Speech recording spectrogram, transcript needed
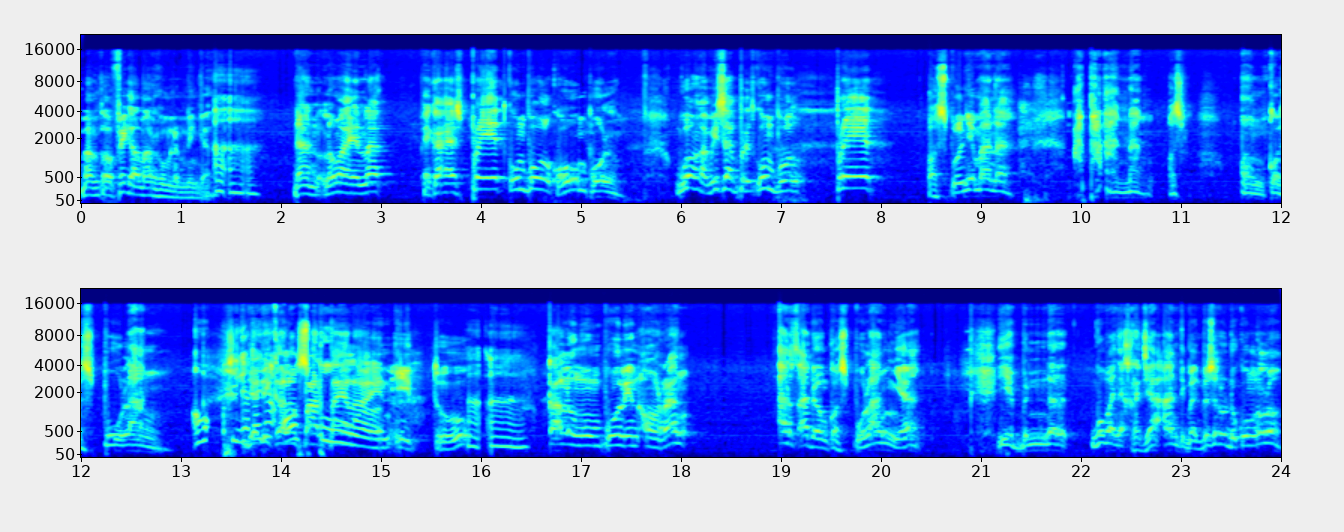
Bang Taufik almarhum udah meninggal. Ah, ah, ah. Dan lo enak PKS prit kumpul kumpul. Gua nggak bisa prit kumpul prit. Ospulnya mana? Apaan bang? Os ongkos pulang. Oh, Jadi kalau ospul. partai lain itu Ah, ah. kalau ngumpulin orang harus ada ongkos pulangnya. Iya bener, gue banyak kerjaan tiba-tiba suruh dukung lo.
